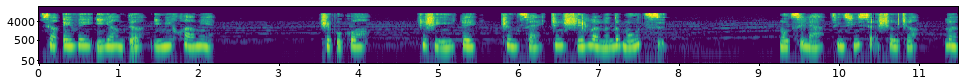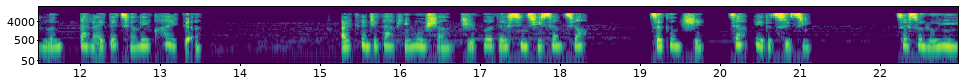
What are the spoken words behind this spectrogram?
像 AV 一样的一密画面。只不过，这是一对正在真实乱伦的母子，母子俩尽情享受着乱伦带来的强烈快感，而看着大屏幕上直播的性趣相交，则更是加倍的刺激。在宋如玉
